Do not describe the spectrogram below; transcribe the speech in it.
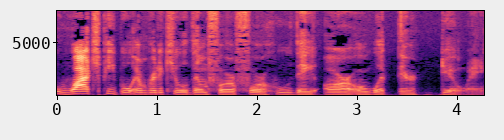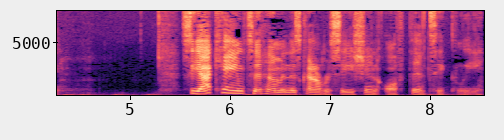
watch people and ridicule them for for who they are or what they're doing. See, I came to him in this conversation authentically.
